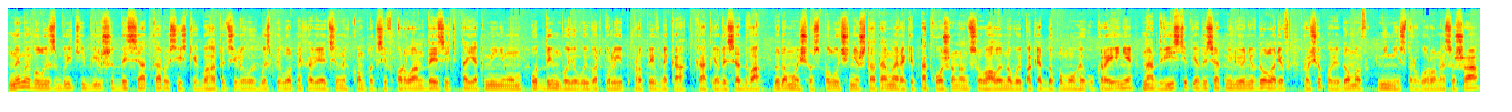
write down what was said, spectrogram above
ними були збиті більше десятка російських багатоцільових безпілотних авіаційних комплексів Орлан 10 та як мінімум один бойовий вертоліт противника К-52. Додамо, що Сполучені Штати Америки також анонсували новий пакет допомоги Україні на 250 мільйонів доларів, про що повідомив міністр оборони США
